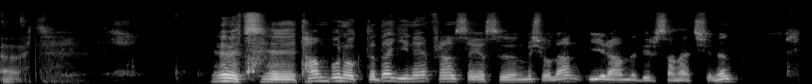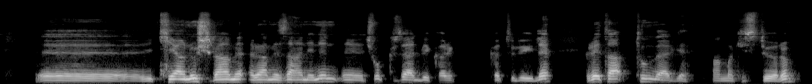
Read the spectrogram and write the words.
Evet. Evet, e, tam bu noktada yine Fransa'ya sığınmış olan İranlı bir sanatçının e, Ramezani'nin e, çok güzel bir karikatürüyle Greta Thunberg'e anmak istiyorum.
